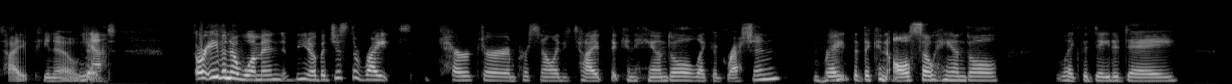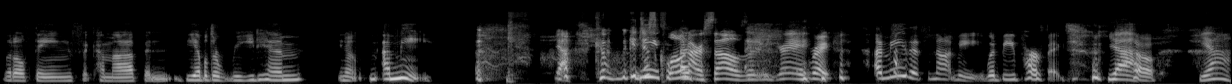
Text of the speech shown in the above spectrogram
type you know yeah that, or even a woman you know but just the right character and personality type that can handle like aggression mm-hmm. right? But that can also handle like the day to day little things that come up and be able to read him, you know, a me. yeah, we could just clone ourselves. That'd be great. right. A me that's not me would be perfect. Yeah. so, yeah.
